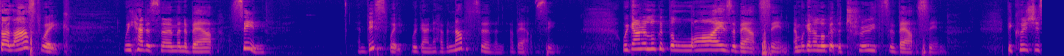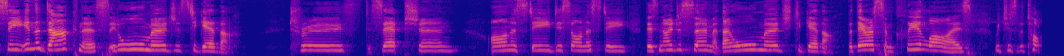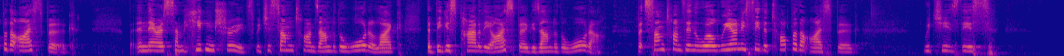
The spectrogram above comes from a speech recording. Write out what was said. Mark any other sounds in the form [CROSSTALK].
So last week we had a sermon about sin. And this week we're going to have another sermon about sin. We're going to look at the lies about sin and we're going to look at the truths about sin. Because you see, in the darkness, it all merges together truth, deception, honesty, dishonesty. There's no discernment. They all merge together. But there are some clear lies, which is the top of the iceberg. And there are some hidden truths, which are sometimes under the water, like the biggest part of the iceberg is under the water. But sometimes in the world, we only see the top of the iceberg, which is this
